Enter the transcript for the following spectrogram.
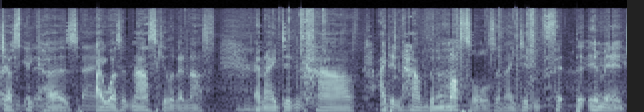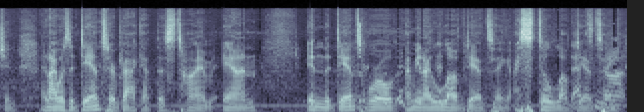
just because I wasn't masculine enough, and I didn't have. I didn't have the muscles, and I didn't fit the image, and and I was a dancer back at this time, and in the dance world, I mean, I love dancing. I still love that's dancing, not,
